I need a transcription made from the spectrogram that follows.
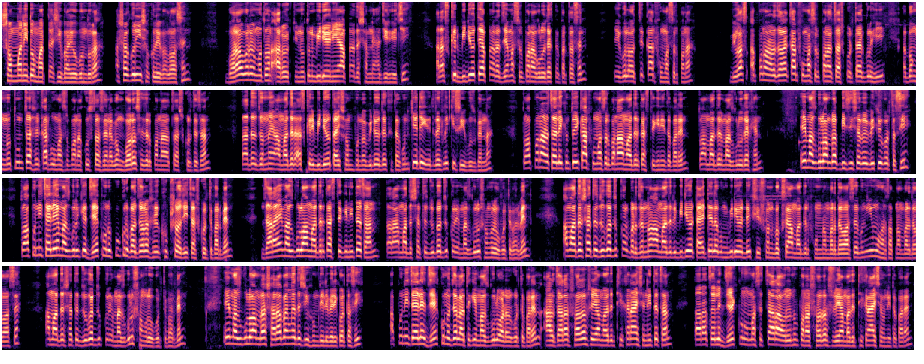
সম্মানিত চাষি ভাই ও বন্ধুরা, আশা করি সকলেই ভালো আছেন। বরাবরের মতন আরও একটি নতুন ভিডিও নিয়ে আপনাদের সামনে হাজির হয়েছি। আর আজকের ভিডিওতে আপনারা যে মাছের পোনাগুলো দেখতে পারতেছেন, এগুলো হচ্ছে কার্ফু মাছের পোনা। বিকজ আপনারা যারা কার্ফু মাছের পোনা চাষ করতে আগ্রহী এবং নতুন চাষের কার্ফু মাছের পোনা খুঁজতেছেন এবং বড় সাইজের পোনা চাষ করতে চান, তাদের জন্য আমাদের আজকের ভিডিও, তাই সম্পূর্ণ ভিডিও দেখতে থাকুন। কেটে কেটে দেখলে কিছুই বুঝবেন না। তো আপনারা চাইলে কিন্তু এই কার্ফু মাছের পোনা আমাদের কাছ থেকে নিতে পারেন। তো আমাদের মাছগুলো দেখেন। এই মাছগুলো আমরা পিস হিসাবে বিক্রি করতেছি। তো আপনি চাইলে এই মাছগুলিকে যে কোনো পুকুর বা জলাশয়ে খুব সহজেই চাষ করতে পারবেন। যারা এই মাছগুলো আমাদের কাছ থেকে নিতে চান, তারা আমাদের সাথে যোগাযোগ করে মাছগুলো সংগ্রহ করতে পারবেন। আমাদের সাথে যোগাযোগ করবার জন্য আমাদের ভিডিও টাইটেল এবং ভিডিও ডিসক্রিপশন বক্সে আমাদের ফোন নাম্বার দেওয়া আছে এবং ইমো, হোয়াটসঅ্যাপ নাম্বার দেওয়া আছে। আমাদের সাথে যোগাযোগ করে মাছগুলো সংগ্রহ করতে পারবেন। এই মাছগুলো আমরা সারা বাংলাদেশে হোম ডেলিভারি করতেছি। আপনি চাইলে যে কোনো জেলা থেকে মাছগুলো অর্ডার করতে পারেন। আর যারা সরাসরি আমাদের ঠিকানা এসে নিতে চান তারা চাইলে যে কোনো মাছের চারা আর অনুপনা সরাসরি আমাদের ঠিকানা এসেও নিতে পারেন।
